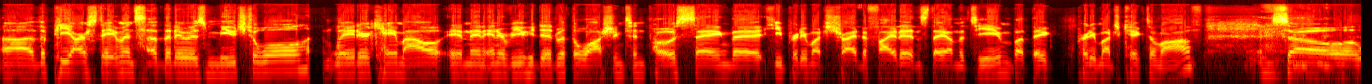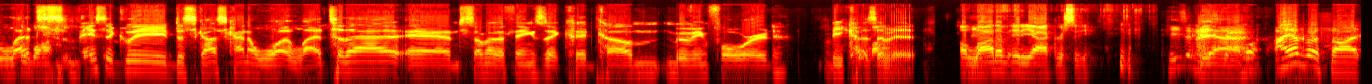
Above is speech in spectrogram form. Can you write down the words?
Uh, the PR statement said that it was mutual. Later came out in an interview he did with the Washington Post saying that he pretty much tried to fight it and stay on the team, but they pretty much kicked him off. So let's basically discuss kind of what led to that and some of the things that could come moving forward because of it. A lot of idiocracy. He's a nice Yeah. guy. Well, I have a thought.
